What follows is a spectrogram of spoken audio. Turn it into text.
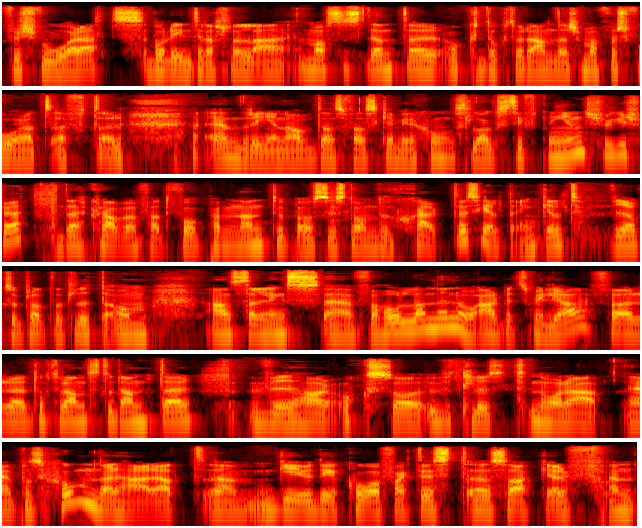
försvårats, både internationella masterstudenter och doktorander som har försvårats efter ändringen av den svenska migrationslagstiftningen 2021, där kraven för att få permanent uppehållstillstånd skärptes helt enkelt. Vi har också pratat lite om anställningsförhållanden och arbetsmiljö för doktorandstudenter studenter. Vi har också utlyst några eh, positioner här, att eh, GUDK faktiskt eh, söker en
